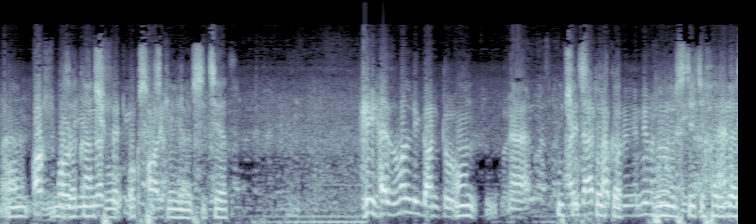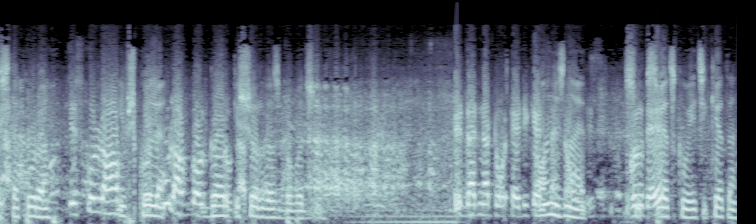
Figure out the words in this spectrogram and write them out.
Он не заканчивал Оксфордский университет. He has only gone to Он uh, учился только в университете Харидас Такура и в школе Горки Шордас Бабаджи. Он не знает светского этикета.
